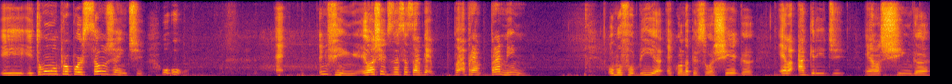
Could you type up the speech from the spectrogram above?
E, e tomou uma proporção, gente. O, o- é, enfim, eu achei desnecessário. Porque, pra, pra, pra mim, homofobia é quando a pessoa chega ela agride, ela xinga,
